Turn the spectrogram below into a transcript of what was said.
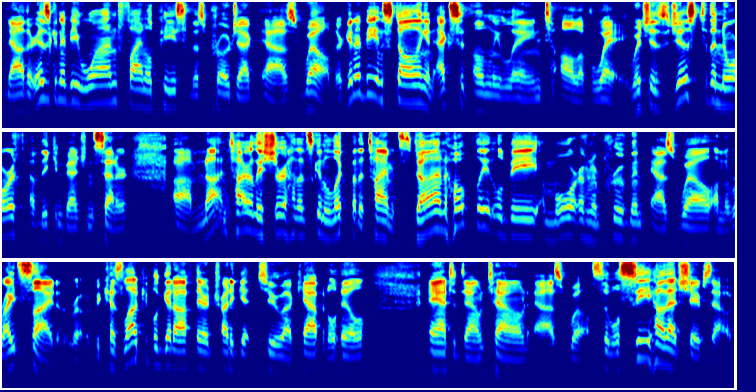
Now, there is going to be one final piece of this project as well. They're going to be installing an exit only lane to Olive Way, which is just to the north of the convention center. Um, not entirely sure how that's going to look by the time it's done. Hopefully, it'll be more of an improvement as well on the right side of the road because a lot of people get off there and try to get to uh, Capitol Hill and to downtown as well. So we'll see how that shapes out.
